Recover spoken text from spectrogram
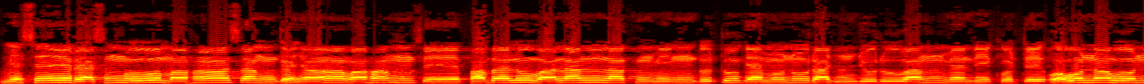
මෙසේ රැස් වූ මහා සංඝයා වහන්සේ පබළු වලල්ලක් මින් දුටු ගැමුණු රජ්ජුරුවන් මැදි කොට ඔවුනවුන්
